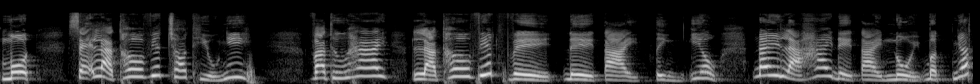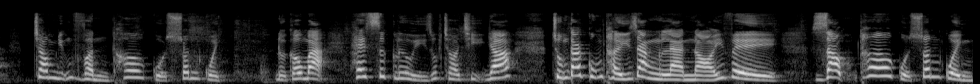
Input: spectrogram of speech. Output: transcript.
Một sẽ là thơ viết cho thiếu nhi, Và thứ hai là thơ viết về đề tài tình yêu. Đây là hai đề tài nổi bật nhất trong những vần thơ của Xuân Quỳnh. Được không ạ? Hết sức lưu ý giúp cho chị nhá. Chúng ta cũng thấy rằng là nói về giọng thơ của Xuân Quỳnh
